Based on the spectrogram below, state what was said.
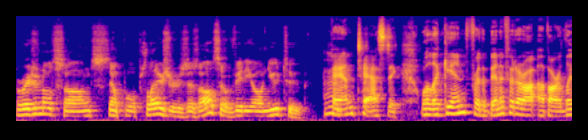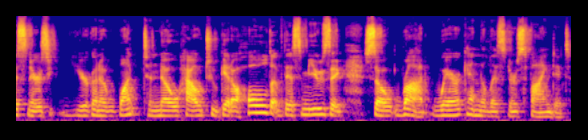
original song, Simple Pleasures, is also a video on YouTube. Mm. Fantastic. Well, again, for the benefit of our, of our listeners, you're going to want to know how to get a hold of this music. So, Rod, where can the listeners find it?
